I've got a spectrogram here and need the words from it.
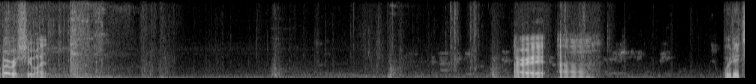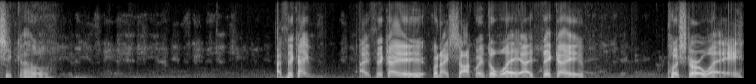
Wherever she went. All right. Uh. Where did she go? I think I, I think I when I shockwaved away, I think I pushed her away.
